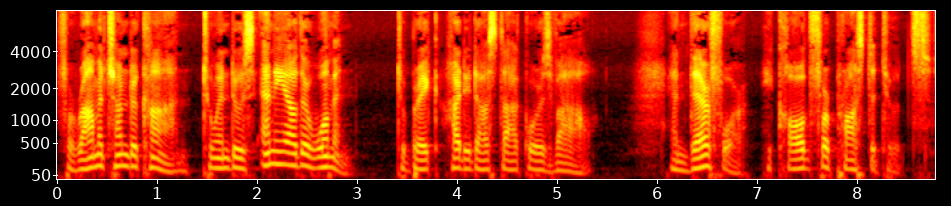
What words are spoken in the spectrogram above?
for Ramachandra Khan to induce any other woman to break Haridas Thakur's vow, and therefore he called for prostitutes.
